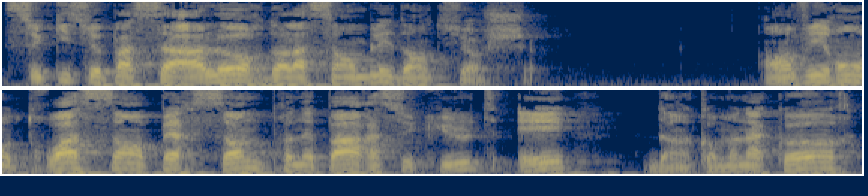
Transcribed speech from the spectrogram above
ce qui se passa alors dans l'assemblée d'Antioche. Environ trois cents personnes prenaient part à ce culte et, d'un commun accord,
